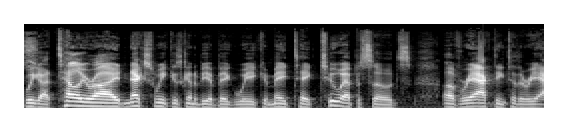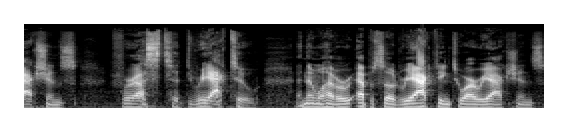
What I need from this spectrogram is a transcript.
we got Telluride. Next week is going to be a big week. It may take two episodes of reacting to the reactions for us to react to. And then we'll have an episode reacting to our reactions.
